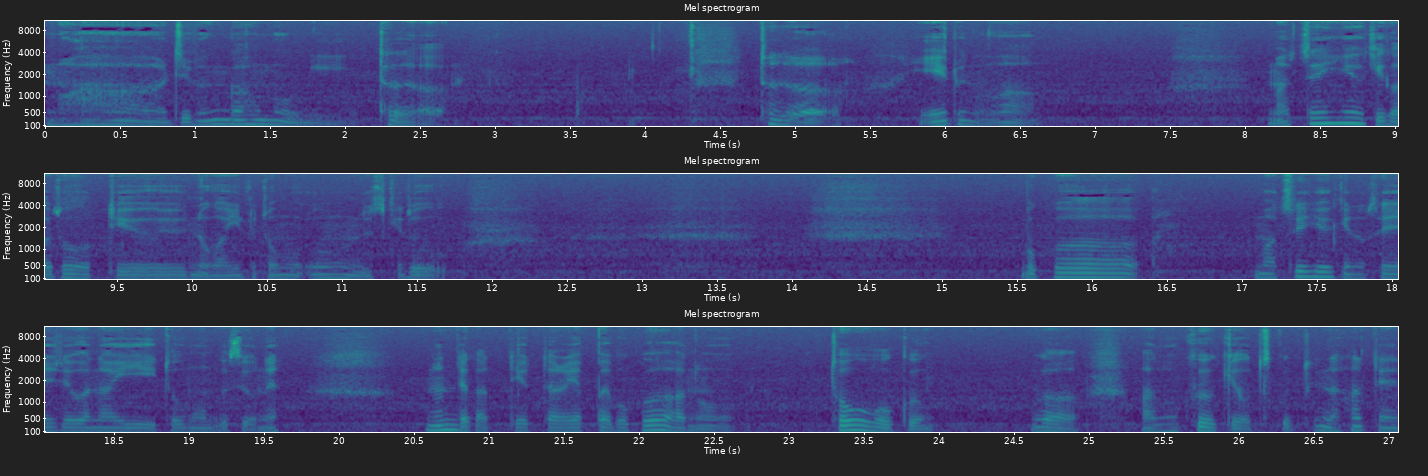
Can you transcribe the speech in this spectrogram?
うん、まあ自分が思うにただただ言えるのは松井裕樹がどうっていうのがいると思うんですけど僕は松井裕樹のせいではないと思うんですよね。なんでかって言ったらやっぱり僕はあの東郷君があの空気を作って7点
